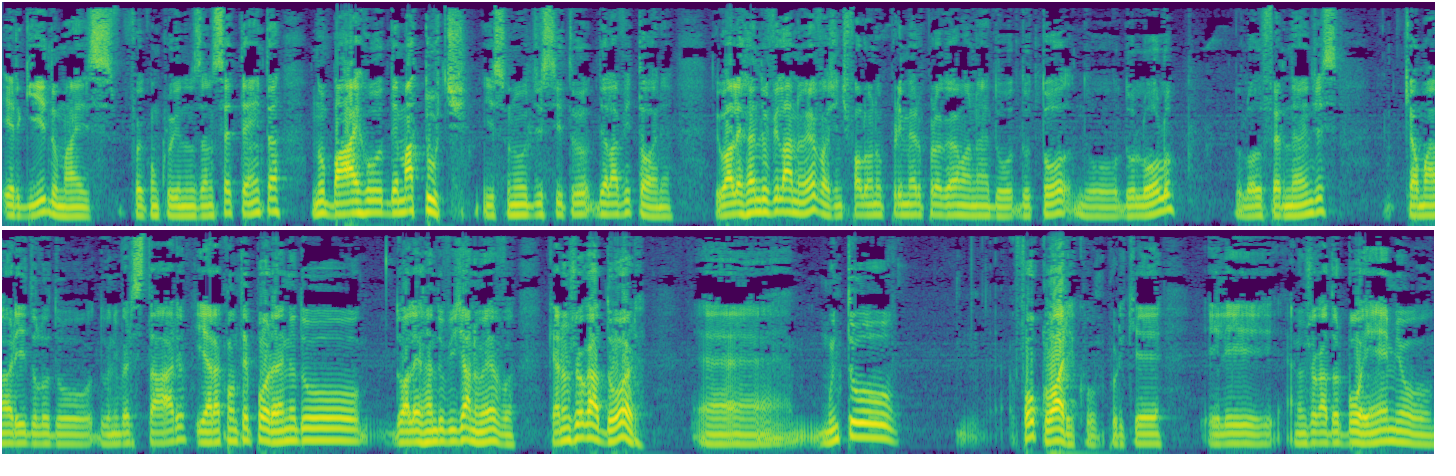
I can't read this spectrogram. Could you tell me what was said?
erguido, mas foi concluído nos anos 70, no bairro de Matute, isso no distrito de La Vitória. E o Alejandro Villanueva, a gente falou no primeiro programa né, do, do, To- do, do Lolo, do Lolo Fernandes, que é o maior ídolo do, do universitário, e era contemporâneo do, do Alejandro Villanueva, que era um jogador é, muito folclórico, porque ele era um jogador boêmio,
